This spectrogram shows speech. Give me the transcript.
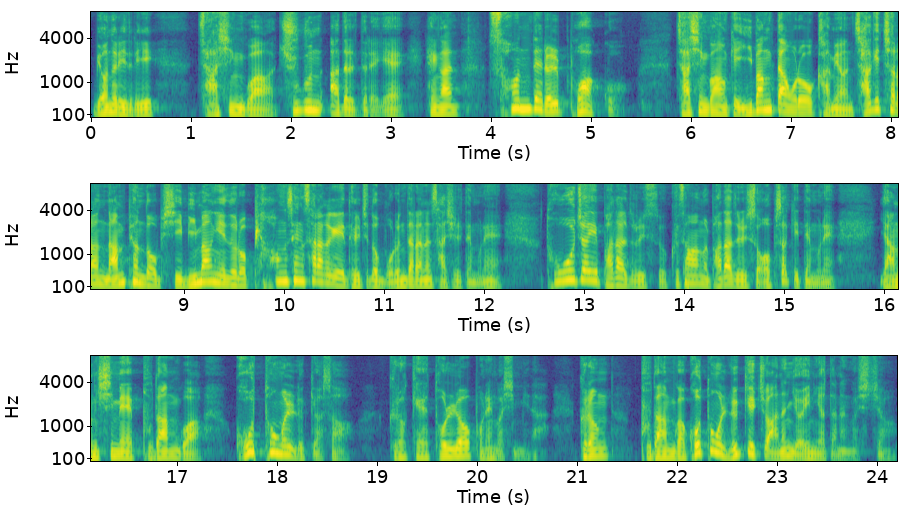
며느리들이 자신과 죽은 아들들에게 행한 선대를 보았고 자신과 함께 이방 땅으로 가면 자기처럼 남편도 없이 미망인으로 평생 살아가게 될지도 모른다라는 사실 때문에 도저히 받아들일 수 그 상황을 받아들일 수 없었기 때문에 양심의 부담과 고통을 느껴서 그렇게 돌려보낸 것입니다. 그런 부담과 고통을 느낄 줄 아는 여인이었다는 것이죠.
